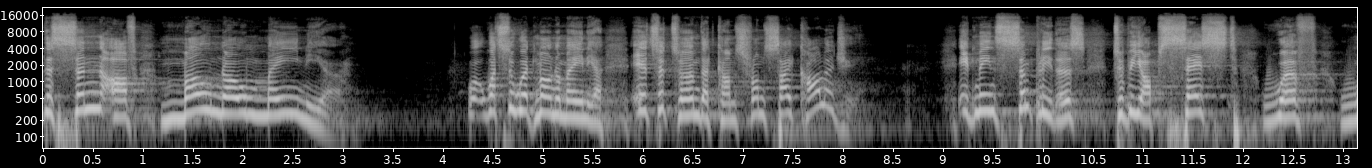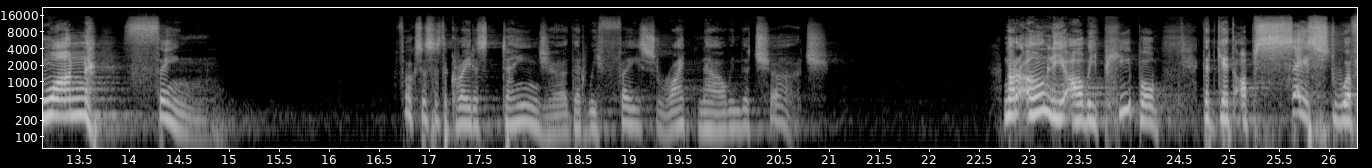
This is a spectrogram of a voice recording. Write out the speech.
the sin of monomania. What's the word monomania? It's a term that comes from psychology. It means simply this to be obsessed with one thing. Folks, this is the greatest danger that we face right now in the church. Not only are we people that get obsessed with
